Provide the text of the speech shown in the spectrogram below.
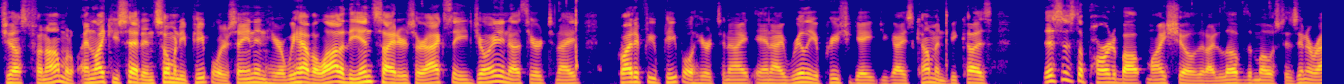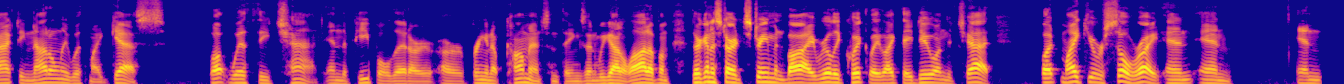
just phenomenal. And like you said, and so many people are saying in here, we have a lot of the insiders are actually joining us here tonight. Quite a few people here tonight. And I really appreciate you guys coming because this is the part about my show that I love the most is interacting not only with my guests, but with the chat and the people that are are bringing up comments and things. And we got a lot of them. They're going to start streaming by really quickly, like they do on the chat. But Mike, you were so right, and and and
